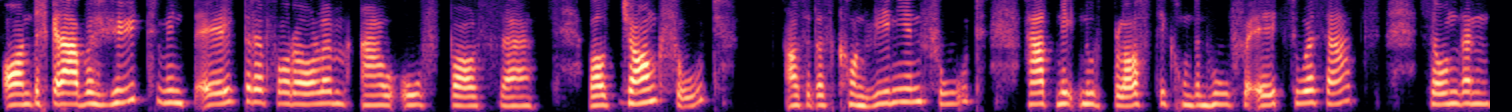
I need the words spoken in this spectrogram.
Und ich glaube, heute müssen die Eltern vor allem auch aufpassen, weil Junkfood, also das Convenient Food, hat nicht nur Plastik und einen Haufen E-Zusatz, sondern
